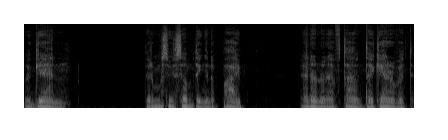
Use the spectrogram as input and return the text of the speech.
again. There must be something in the pipe, and I don't have time to take care of it.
